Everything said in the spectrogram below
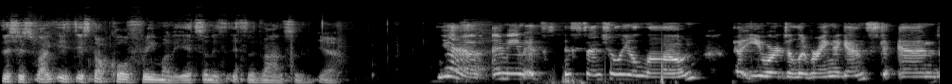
this is like it, it's not called free money. It's an it's an advance, and yeah, Yeah, I mean, it's essentially a loan that you are delivering against, and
